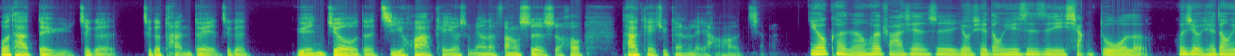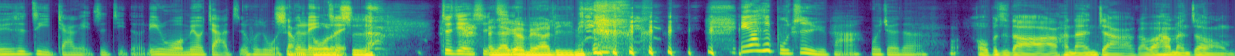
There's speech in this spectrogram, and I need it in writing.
或他对于这个这个团队这个援救的计划可以有什么样的方式的时候，他可以去跟雷好好讲。有可能会发现是有些东西是自己想多了。或是有些东西是自己加给自己的，例如我没有价值，或者我是个累赘，是这件事情，人家根本没有要理你，应该是不至于吧？我觉得，我不知道啊，很难讲啊，搞不好他们这种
